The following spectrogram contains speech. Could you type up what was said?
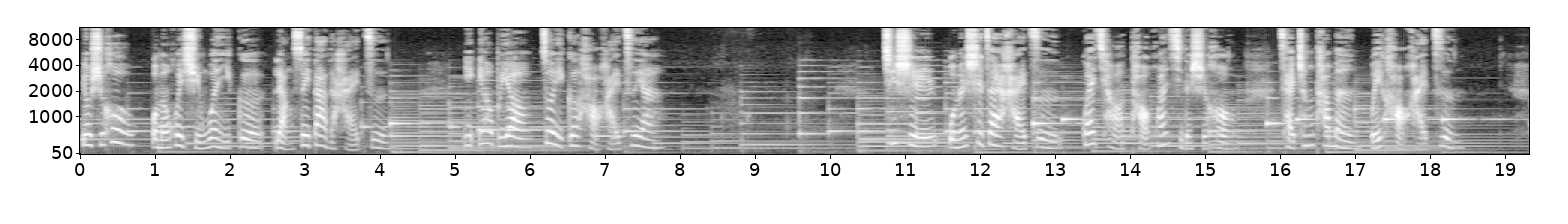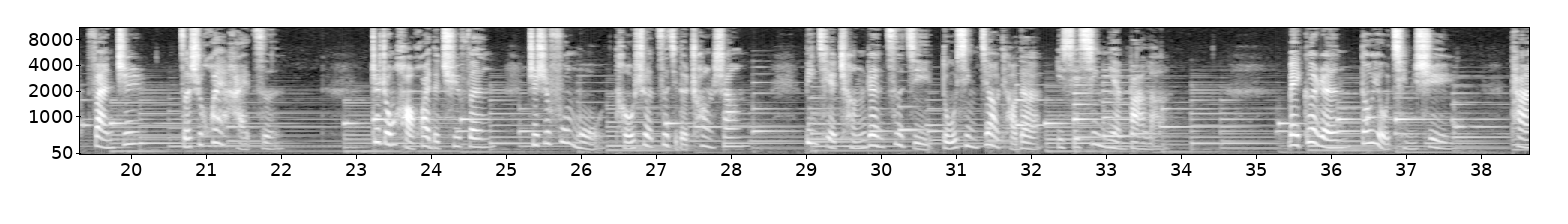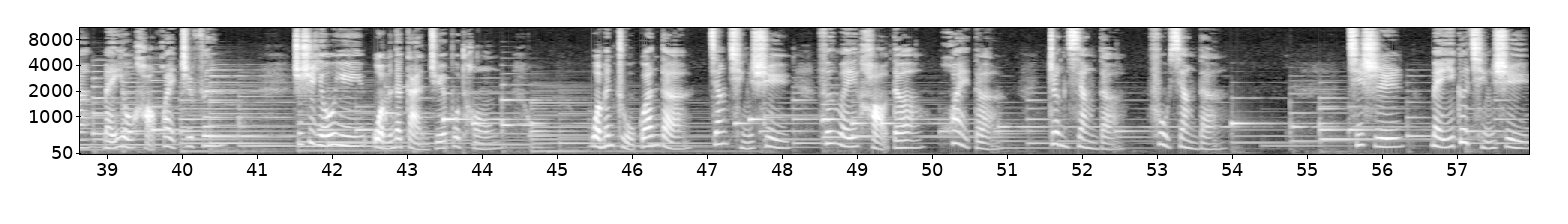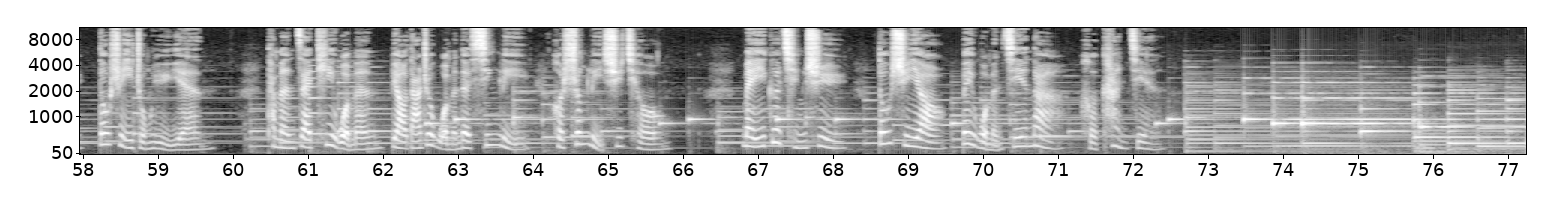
有时候，我们会询问一个两岁大的孩子：“你要不要做一个好孩子呀？”其实，我们是在孩子乖巧讨欢喜的时候。才称他们为好孩子，反之，则是坏孩子。这种好坏的区分，只是父母投射自己的创伤，并且承认自己毒性教条的一些信念罢了。每个人都有情绪，它没有好坏之分，只是由于我们的感觉不同。我们主观的将情绪分为好的、坏的、正向的、负向的。其实每一个情绪都是一种语言，他们在替我们表达着我们的心理和生理需求。每一个情绪都需要被我们接纳和看见。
